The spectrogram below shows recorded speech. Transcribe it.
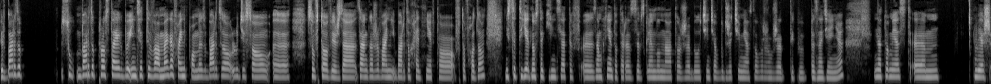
Wiesz, bardzo bardzo prosta jakby inicjatywa, mega fajny pomysł, bardzo ludzie są, y, są w to, wiesz, za, zaangażowani i bardzo chętnie w to, w to wchodzą. Niestety jedną z takich inicjatyw y, zamknięto teraz ze względu na to, że były cięcia w budżecie miasta, uważam, że jakby beznadziejnie. Natomiast wiesz,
